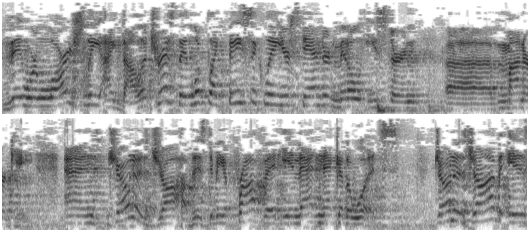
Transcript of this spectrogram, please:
They were largely idolatrous. They looked like basically your standard Middle Eastern uh, monarchy. And Jonah's job is to be a prophet in that neck of the woods. Jonah's job is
